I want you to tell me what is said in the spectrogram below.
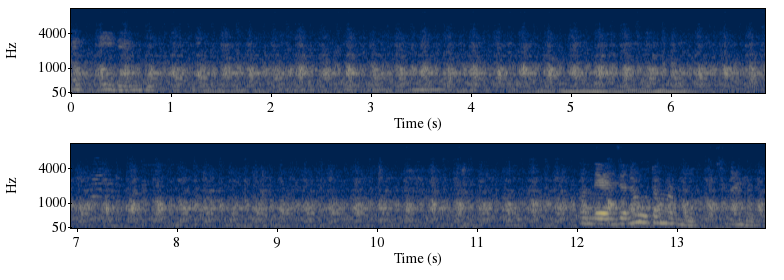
ಗಟ್ಟಿ ಇದೆ ಇದು. ಒಂದೆರಡು ಜನ ಊಟ ಮಾಡ್ಬೋದು ಚೆನ್ನಾಗಿದೆ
